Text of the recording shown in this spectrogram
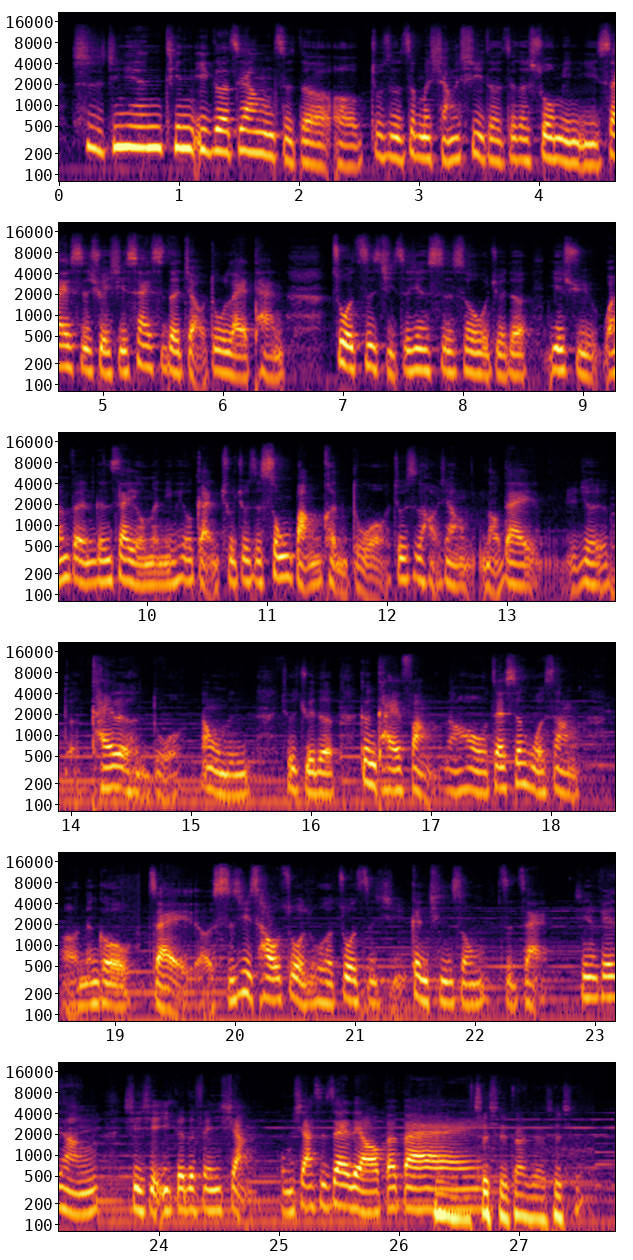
是今天听一个这样子的，呃，就是这么详细的这个说明，以赛事学习赛事的角度来谈做自己这件事的时候，我觉得也许玩粉跟赛友们你会有感触，就是松绑很多，就是好像脑袋就开了很多，让我们就觉得更开放，然后在生活上，呃，能够在呃实际操作如何做自己更轻松自在。今天非常谢谢一哥的分享，我们下次再聊，拜拜。谢谢大家，谢谢。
